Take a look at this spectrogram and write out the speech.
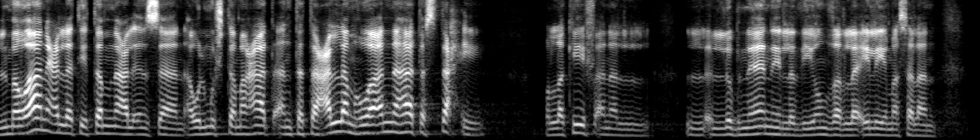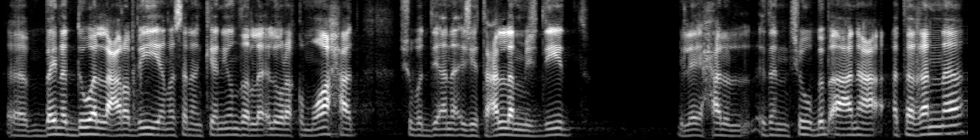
الموانع التي تمنع الإنسان أو المجتمعات أن تتعلم هو أنها تستحي. والله كيف أنا اللبناني الذي ينظر لإلي مثلا آه، بين الدول العربية مثلا كان ينظر له رقم واحد شو بدي أنا أجي أتعلم جديد؟ بلاقي حاله إذا شو ببقى أنا أتغنى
